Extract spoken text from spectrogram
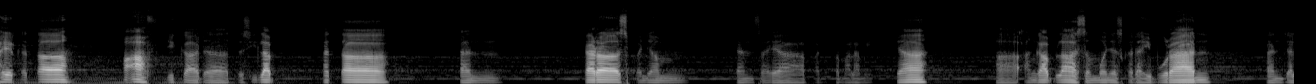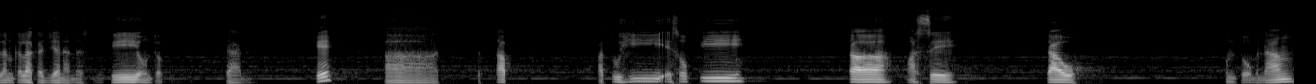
akhir kata maaf jika ada tersilap kata dan cara sepanjang dan saya pada malam ini ya uh, anggaplah semuanya sekadar hiburan dan jalankanlah kajian anda sendiri untuk dan oke okay? uh, patuhi SOP kita masih jauh untuk menang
